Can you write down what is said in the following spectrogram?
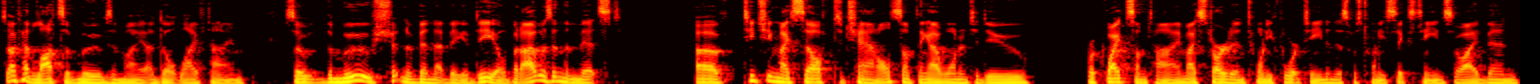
So I've had lots of moves in my adult lifetime. So the move shouldn't have been that big a deal, but I was in the midst of teaching myself to channel, something I wanted to do for quite some time. I started in 2014 and this was 2016, so I had been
